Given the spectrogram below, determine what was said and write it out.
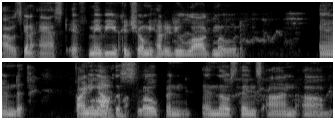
I was going to ask if maybe you could show me how to do log mode and finding out the slope and and those things on um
